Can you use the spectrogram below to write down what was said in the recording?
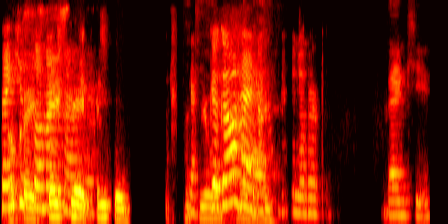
Thank okay, you so stay much. safe. Thank you. Thank Yeah. you. Go, go Bye-bye. ahead. Thank you.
